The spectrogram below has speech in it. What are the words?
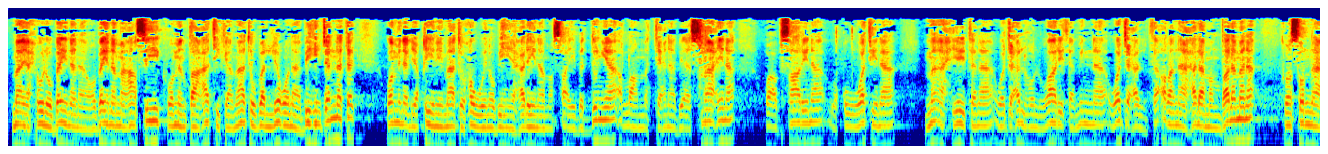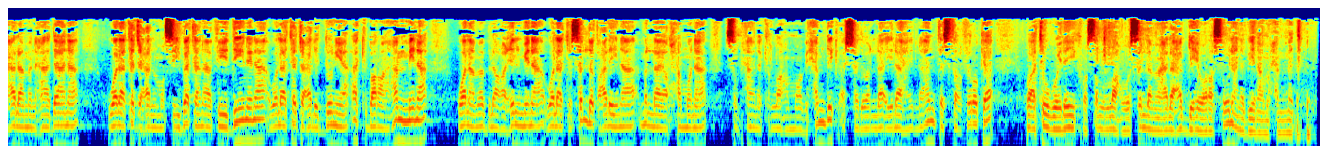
ما يحول بيننا وبين معاصيك ومن طاعتك ما تبلغنا به جنتك ومن اليقين ما تهون به علينا مصائب الدنيا. اللهم متعنا بأسماعنا وأبصارنا وقوتنا ما أحييتنا واجعله الوارث منا واجعل ثأرنا على من ظلمنا وانصرنا على من عادانا ولا تجعل مصيبتنا في ديننا ولا تجعل الدنيا أكبر همنا ولا مبلغ علمنا ولا تسلط علينا من لا يرحمنا. سبحانك اللهم وبحمدك أشهد أن لا إله إلا أنت أستغفرك وأتوب إليك وصلى الله وسلم على عبده ورسوله نبينا محمد.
